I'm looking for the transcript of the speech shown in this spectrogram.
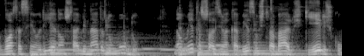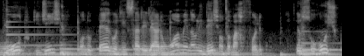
Vossa Senhoria não sabe nada do mundo. Não meta sozinho a cabeça os trabalhos que eles, como o outro que diz, quando pegam de ensarilhar um homem, não lhe deixam tomar fôlego. Eu sou rústico,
